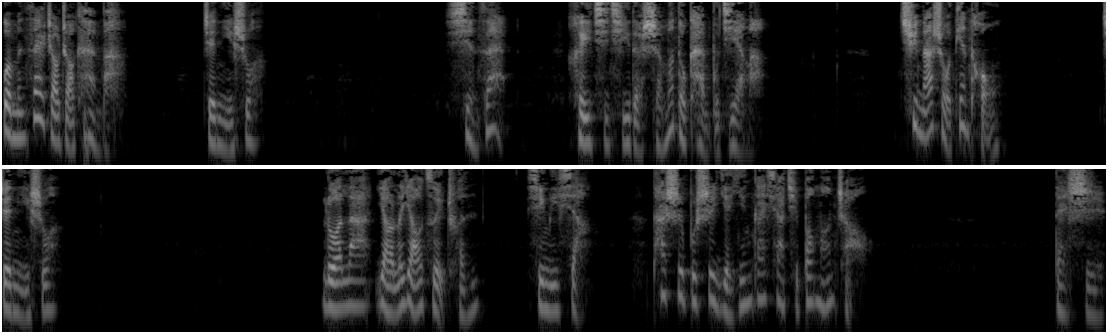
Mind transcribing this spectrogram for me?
我们再找找看吧，珍妮说。现在。黑漆漆的，什么都看不见了！去拿手电筒，珍妮说。罗拉咬了咬嘴唇，心里想：他是不是也应该下去帮忙找？但是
